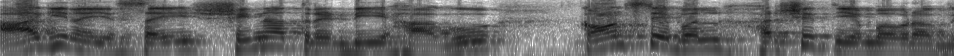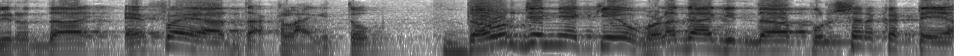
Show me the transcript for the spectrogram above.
ಆಗಿನ ಎಸ್ಐ ಶ್ರೀನಾಥ್ ರೆಡ್ಡಿ ಹಾಗೂ ಕಾನ್ಸ್ಟೇಬಲ್ ಹರ್ಷಿತ್ ಎಂಬವರ ವಿರುದ್ಧ ಎಫ್ಐಆರ್ ದಾಖಲಾಗಿತ್ತು. ದೌರ್ಜನ್ಯಕ್ಕೆ ಒಳಗಾಗಿದ್ದ ಪುರುಷರ ಕಟ್ಟೆಯ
